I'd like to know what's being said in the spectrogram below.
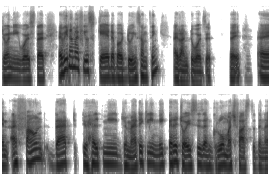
journey, was that every time I feel scared about doing something, I run towards it. Right. Mhm. And I found that to help me dramatically make better choices and grow much faster than I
